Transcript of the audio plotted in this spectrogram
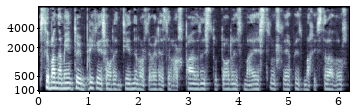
Este mandamiento implica y sobreentiende los deberes de los padres, tutores, maestros, jefes, magistrados,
